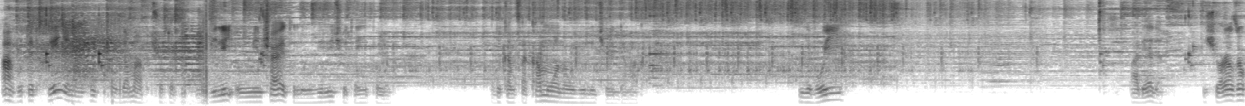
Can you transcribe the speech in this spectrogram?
А, вот эта хрень, она тут дамаг что-то увели... уменьшает или увеличивает, я не понял. До конца. Кому она увеличивает дамаг? Его и... Победа. Еще разок.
